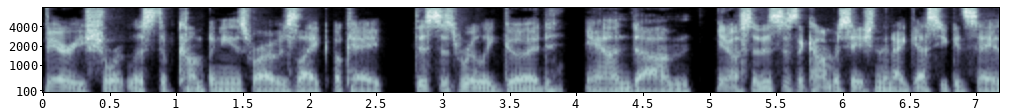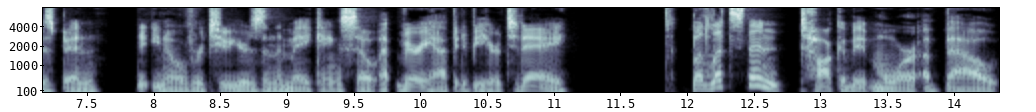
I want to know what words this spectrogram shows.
very short list of companies where I was like, okay, this is really good. And, um, you know, so this is a conversation that I guess you could say has been, you know, over two years in the making. So uh, very happy to be here today. But let's then talk a bit more about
